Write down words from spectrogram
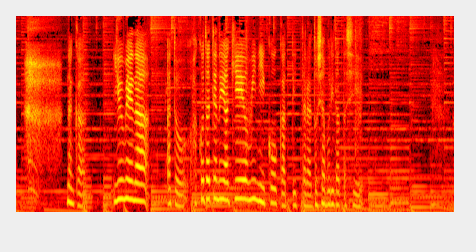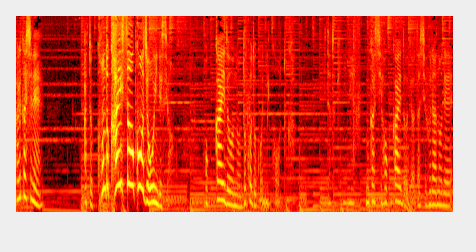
なんか有名なあと函館の夜景を見に行こうかって言ったら土砂降りだったし。あれかしねあと今度改装工事多いんですよ。北海道のどこどこに行こうとか。行った時にね昔北海道で私富良野で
